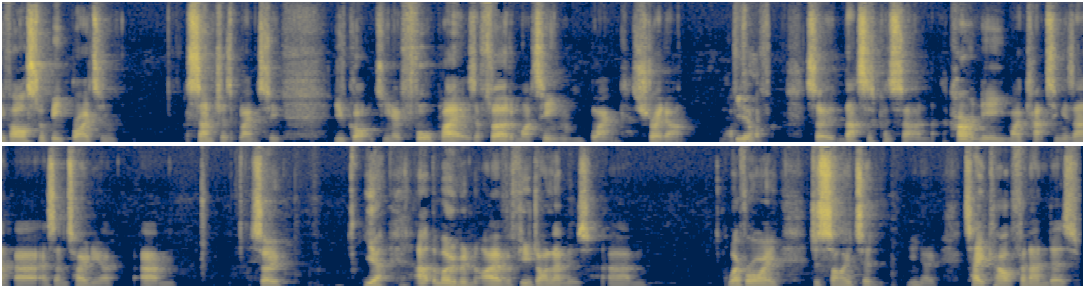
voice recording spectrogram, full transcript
if Arsenal beat Brighton, Sanchez blank. So you've got you know four players, a third of my team blank straight up. Off, yeah. Off. So that's a concern. Currently, my captain is uh, as Antonio. Um, so yeah, at the moment, I have a few dilemmas. Um, whether I decide to you know take out Fernandes,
